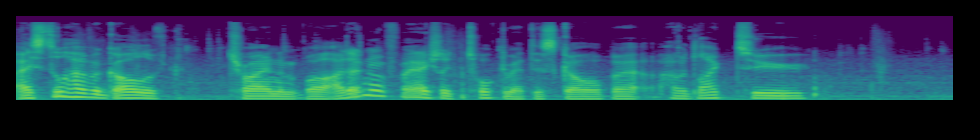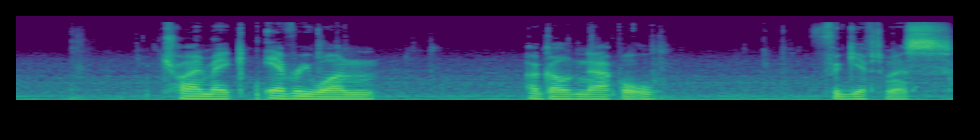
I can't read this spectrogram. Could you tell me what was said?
I still have a goal of trying to. Well, I don't know if I actually talked about this goal, but I would like to try and make everyone a golden apple for Giftmas.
